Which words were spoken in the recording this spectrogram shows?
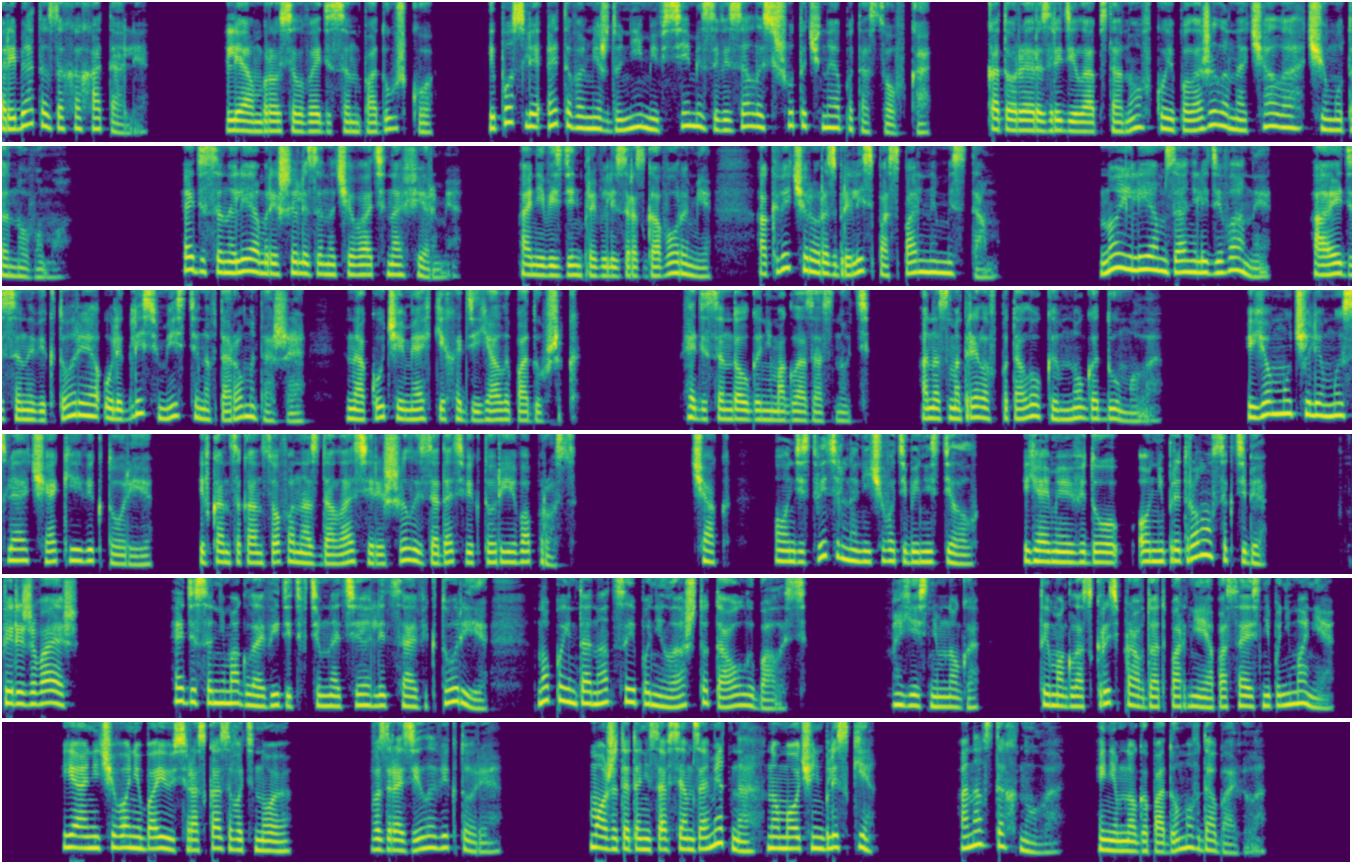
Ребята захохотали. Лиам бросил в Эдисон подушку, и после этого между ними всеми завязалась шуточная потасовка, которая разрядила обстановку и положила начало чему-то новому. Эдисон и Лиам решили заночевать на ферме. Они весь день провели за разговорами, а к вечеру разбрелись по спальным местам. Но и Лиам заняли диваны, а Эдисон и Виктория улеглись вместе на втором этаже, на куче мягких одеял и подушек. Эдисон долго не могла заснуть. Она смотрела в потолок и много думала. Ее мучили мысли о Чаке и Виктории, и в конце концов она сдалась и решилась задать Виктории вопрос. «Чак, Он действительно ничего тебе не сделал? Я имею в виду, он не притронулся к тебе? Переживаешь? Эдисон не могла видеть в темноте лица Виктории, но по интонации поняла, что та улыбалась. «Есть немного. Ты могла скрыть правду от парней, опасаясь непонимания». «Я ничего не боюсь рассказывать Ною», — возразила Виктория. «Может, это не совсем заметно, но мы очень близки». Она вздохнула и, немного подумав, добавила.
